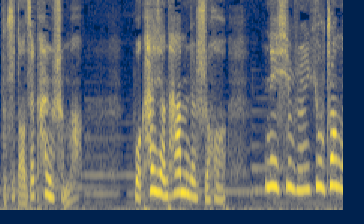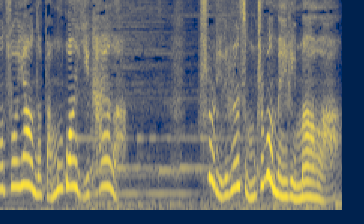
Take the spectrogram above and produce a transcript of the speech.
不知道在看什么。我看向他们的时候，那些人又装模作样的把目光移开了。这里的人怎么这么没礼貌啊？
